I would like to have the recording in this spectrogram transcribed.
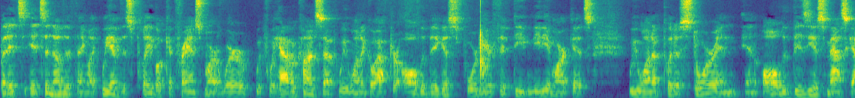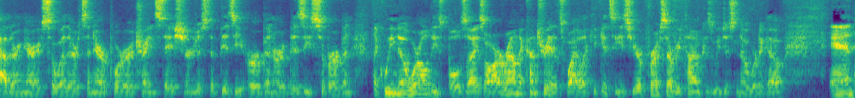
but it's it's another thing. Like we have this playbook at FranSmart where if we have a concept, we want to go after all the biggest 40 or 50 media markets we want to put a store in in all the busiest mass gathering areas. So whether it's an airport or a train station or just a busy urban or a busy suburban like we know where all these bullseyes are around the country. That's why like it gets easier for us every time because we just know where to go. And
